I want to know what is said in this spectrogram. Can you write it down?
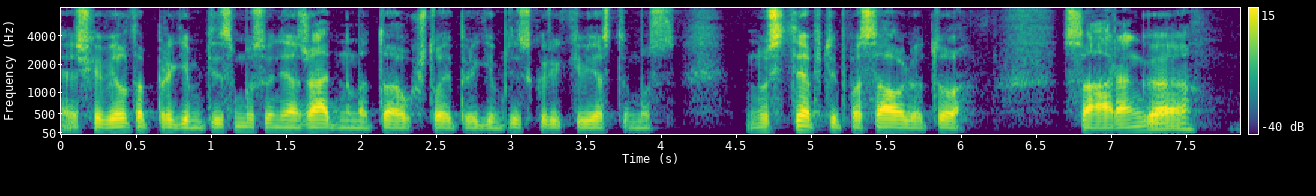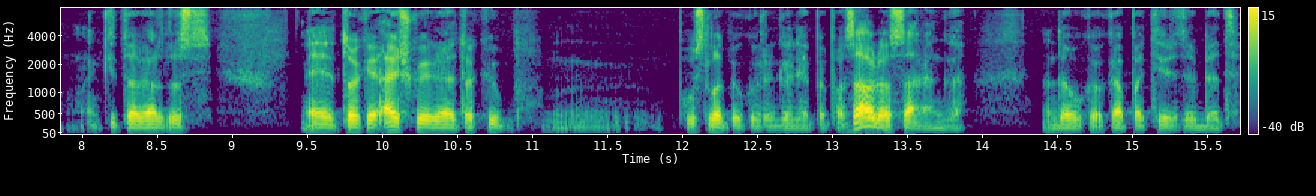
Aiškiai, vėl ta prigimtis mūsų nežadinama, ta aukštoji prigimtis, kuri kvieštų mus nustepti pasaulio to sąrangą. Kita vertus, e, tokia, aišku, yra tokių puslapių, kur gali apie pasaulio sąrangą daug ką patirti, bet,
